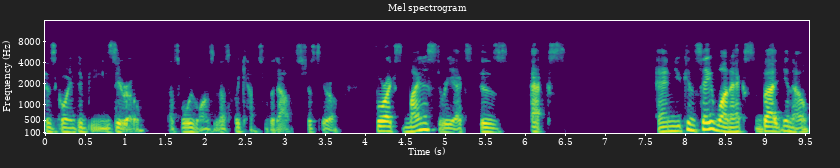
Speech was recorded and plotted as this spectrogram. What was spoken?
is going to be zero. That's what we want. So that's why we canceled it out. It's just zero. 4x minus 3x is x. And you can say 1x, but you know,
